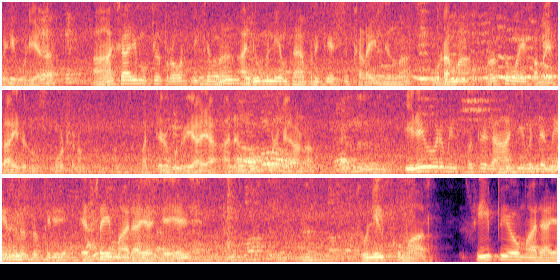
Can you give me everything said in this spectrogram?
പിടികൂടിയത്. ആശാരിമുക്കിൽ പ്രവർത്തിക്കുന്ന അലൂമിനിയം ഫാബ്രിക്കേഷൻ കടയിൽ നിന്ന് ഉടമ പുറത്തുപോയ സമയത്തായിരുന്നു മോഷണം. മറ്റൊരു പ്രതിയായ അനന്തും ഒളിവിലാണ്. ഇരവിപുരം ഇൻസ്പെക്ടർ രാജീവിന്റെ നേതൃത്വത്തിൽ എസ് ഐമാരായ ജയേഷ് സുനിൽകുമാർ സി പി ഒമാരായ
